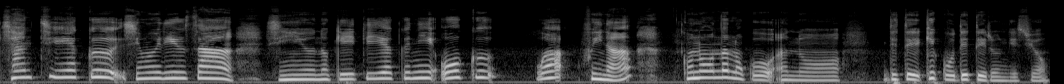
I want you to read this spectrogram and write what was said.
シャンチー役、シムリュウさん、親友のケイティ役に多くはフィナ？この女の子、あの出て、結構出てるんですよ。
